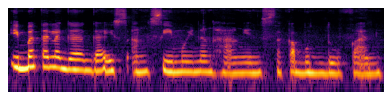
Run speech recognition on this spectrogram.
Iba talaga guys ang simoy ng hangin sa kabundukan.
